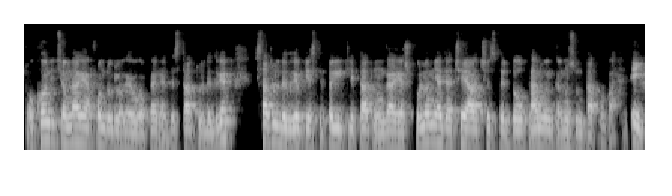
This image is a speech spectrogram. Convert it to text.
o condiționare a fondurilor europene de statul de drept. Statul de drept este periclitat în Ungaria și Polonia, de aceea aceste două planuri încă nu sunt aprobate. Ei,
